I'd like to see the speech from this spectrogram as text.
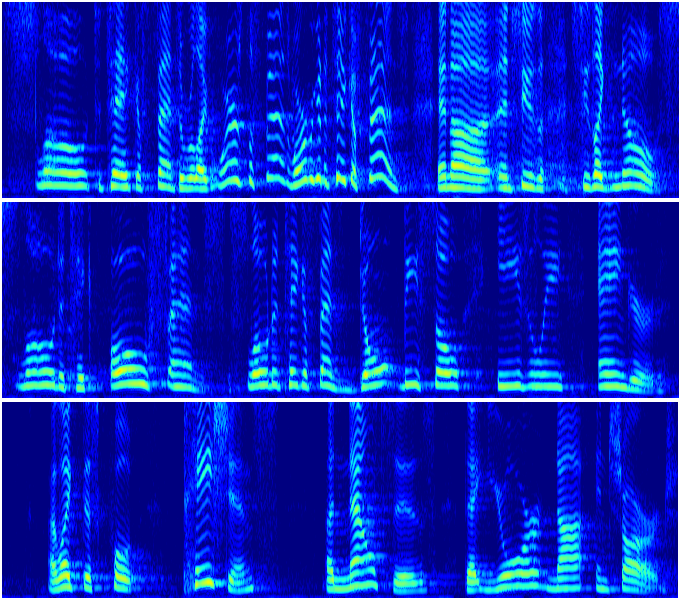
Slow to take offense. And we're like, Where's the fence? Where are we going to take offense? And, uh, and she's, she's like, No, slow to take offense. Slow to take offense. Don't be so easily angered. I like this quote Patience announces that you're not in charge.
